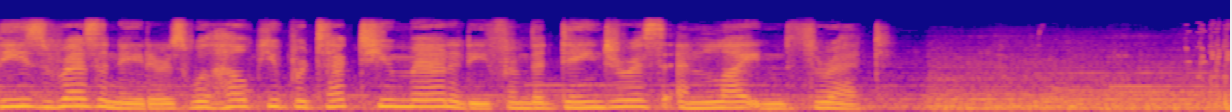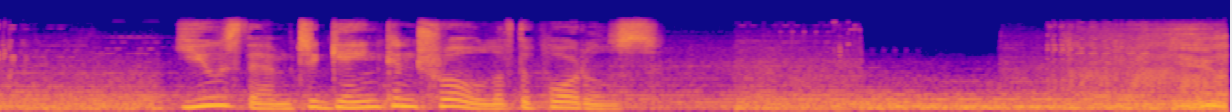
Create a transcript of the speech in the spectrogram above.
These resonators will help you protect humanity from the dangerous enlightened threat. Use them to gain control of the portals. You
